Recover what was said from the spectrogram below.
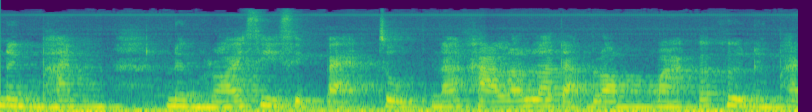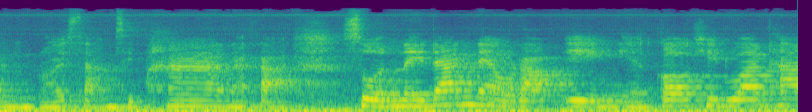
1,148 จุดนะคะ แล้วระดับรองมาก็คือ 1,135 นะคะ ส่วนในด้านแนวรับเองเนี่ย ก็คิดว่าถ้า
